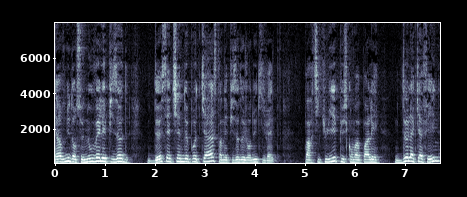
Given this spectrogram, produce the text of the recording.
bienvenue dans ce nouvel épisode de cette chaîne de podcast. Un épisode aujourd'hui qui va être particulier puisqu'on va parler de la caféine.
